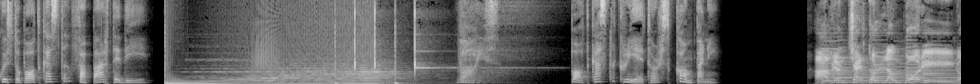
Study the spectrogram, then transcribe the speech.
Questo podcast fa parte di Voice Podcast Creators Company. Apre un certo languorino.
